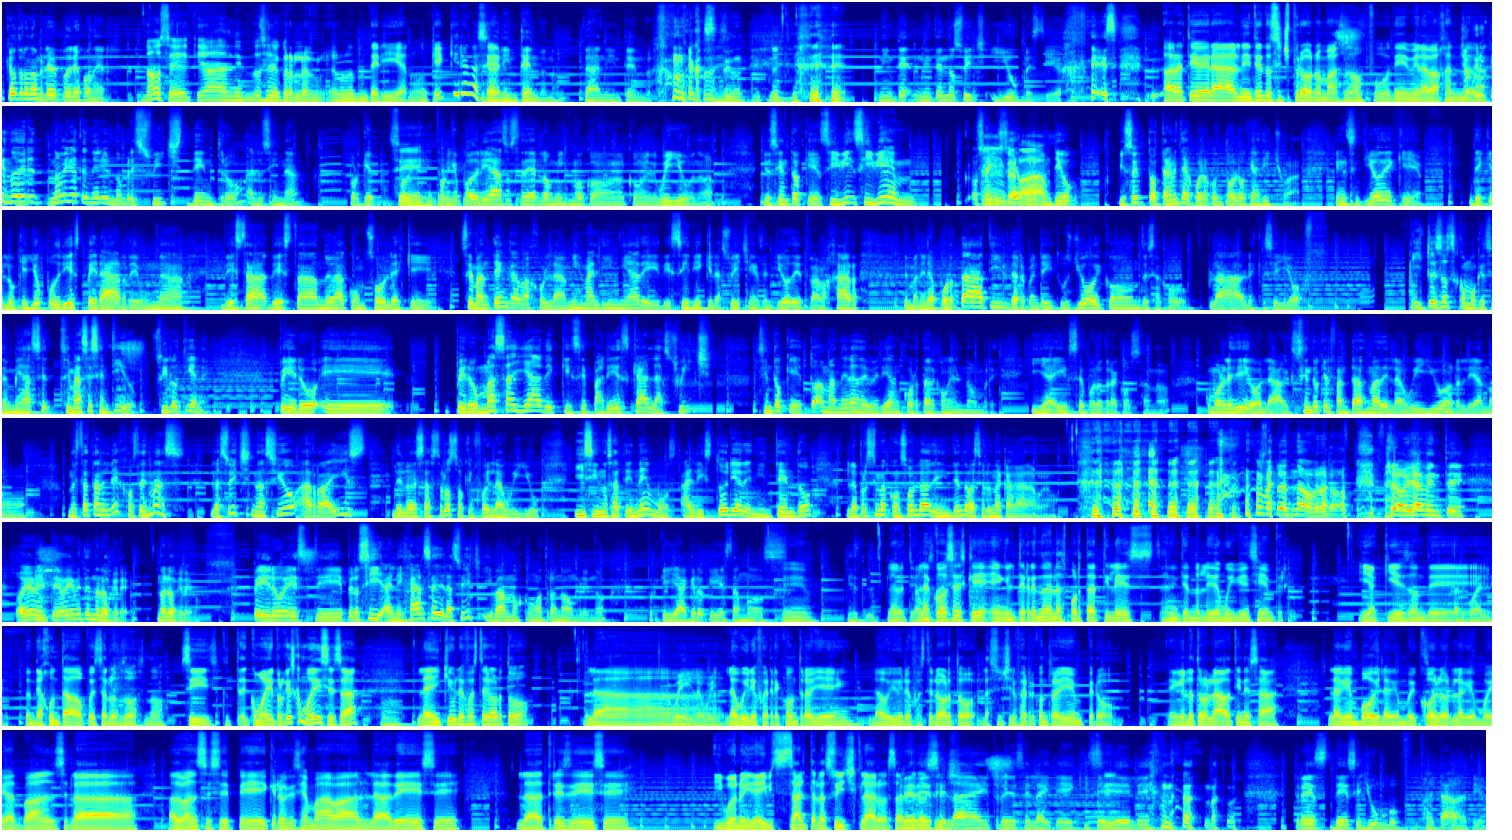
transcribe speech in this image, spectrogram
¿Qué otro nombre le podrías poner? No sé, tío, a Nintendo se le ocurrió alguna tontería, ¿no? ¿Qué quieren Da hacer? Nintendo, ¿no? Da Nintendo. Una cosa así. Ninte- Nintendo Switch U, pues, tío. Es- Ahora, tío, era el Nintendo Switch Pro nomás, ¿no? Me la bajan. yo creo que no debería, no debería tener el nombre Switch dentro, alucina. Porque, Sí, porque podría suceder lo mismo con, con el Wii U, ¿no? Yo siento que, si bien, si bien o sea, yo Mm, estoy de acuerdo contigo, yo estoy totalmente de acuerdo con todo lo que has dicho, ¿ah? en el sentido de que, de que lo que yo podría esperar de una, de esta, de esta nueva consola es que se mantenga bajo la misma línea de, de serie que la Switch, en el sentido de trabajar de manera portátil, de repente hay tus Joy-Cons, desacoplables, qué sé yo. Y todo eso es como que se me hace, se me hace sentido, sí lo tiene. Pero, eh, pero más allá de que se parezca a la Switch, siento que de todas maneras deberían cortar con el nombre y ya irse por otra cosa, ¿no? Como les digo, la, siento que el fantasma de la Wii U en realidad no, no está tan lejos. Es más, la Switch nació a raíz de lo desastroso que fue la Wii U. Y si nos atenemos a la historia de Nintendo, la próxima consola de Nintendo va a ser una cagada, weón. pero no, bro. Pero obviamente, obviamente, obviamente no lo creo. No lo creo. Pero este, pero sí, alejarse de la Switch y vamos con otro nombre, ¿no? Porque ya creo que ya estamos. Sí, es- claro, tío. estamos La cosa ahí. es que en el terreno de las portátiles, a Nintendo le ha ido muy bien siempre. Y aquí es donde, donde ha juntado pues a los dos, ¿no? Sí, como, porque es como dices, ¿ah? Mm. La GameCube le fue hasta el orto. La, La Wii, la Wii. le fue recontra bien. La Wii le fue hasta el orto. La Switch le fue recontra bien. Pero en el otro lado tienes a la Game Boy, la Game Boy Color, la Game Boy Advance, la Advance SP, creo que se llamaba, la DS, la 3DS. Y bueno, y de ahí salta la Switch, claro. Salta la 3DS Switch. Lite, 3DS Lite XL, no, no, 3DS Jumbo, faltaba, tío.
